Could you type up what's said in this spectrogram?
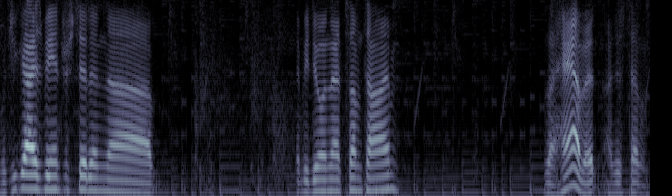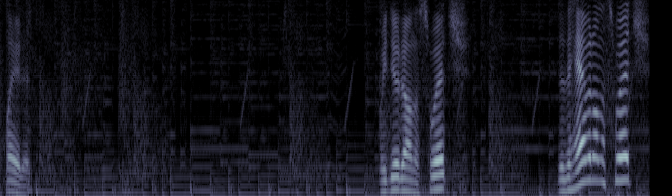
Would you guys be interested in uh, maybe doing that sometime? Because I have it, I just haven't played it. We do it on the Switch. Do they have it on the Switch?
